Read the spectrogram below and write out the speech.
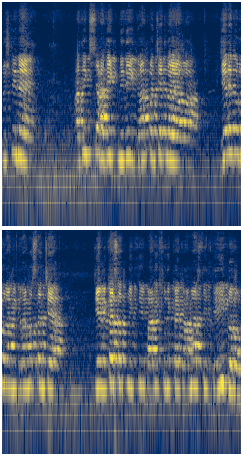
दृष्टीने अधिक से अधिक निधी ग्रामपंचायतला यावा. जेणेकरून आम्ही ग्रामस्थांच्या जे विकासात्मक बारीक सुरीक काही कामं असतील तेही करू.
